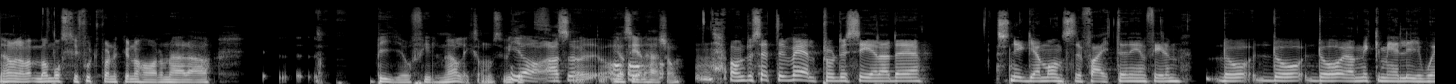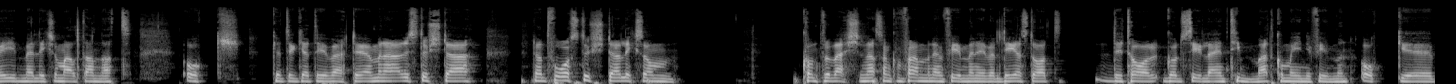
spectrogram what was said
Ja, man måste ju fortfarande kunna ha de här uh, biofilmerna liksom. Vilket Ja, alltså, jag ser det här som. om du sätter välproducerade snygga monsterfighter i en film, då, då, då har jag mycket mer leeway med liksom allt annat. Och kan tycka att det är värt det. Jag menar, det största, de två största liksom kontroverserna som kom fram med den filmen är väl dels då att det tar Godzilla en timme att komma in i filmen och eh,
